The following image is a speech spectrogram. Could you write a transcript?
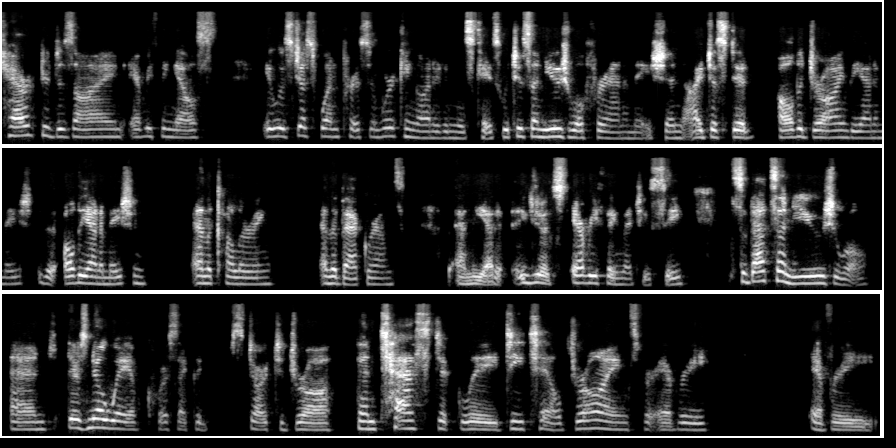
character design, everything else, it was just one person working on it in this case, which is unusual for animation. I just did all the drawing, the animation, the, all the animation, and the coloring, and the backgrounds, and the edit, just everything that you see. So that's unusual. And there's no way, of course, I could start to draw fantastically detailed drawings for every every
